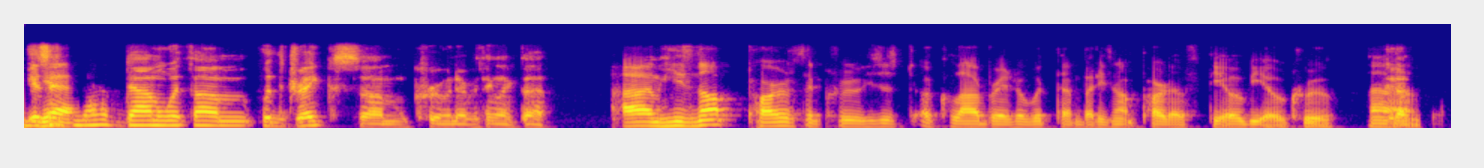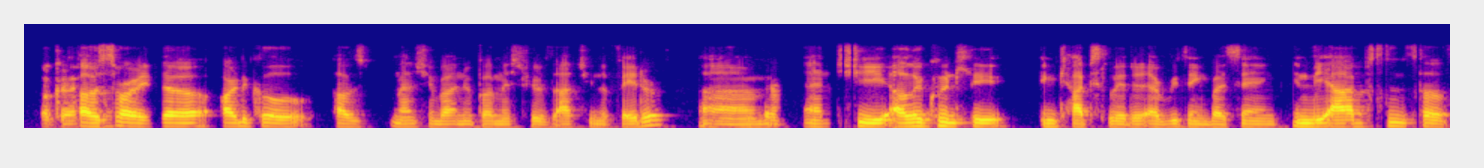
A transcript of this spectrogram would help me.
Is Yeah. it Nav down with um with Drake's um crew and everything like that? Um, he's not part of the crew. He's just a collaborator with them, but he's not part of the OVO crew. Okay. Um, Okay. Oh, sorry. The article I was mentioning about Anupa Mistry was actually in the Fader, um, and she eloquently encapsulated everything by saying, "In the absence of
